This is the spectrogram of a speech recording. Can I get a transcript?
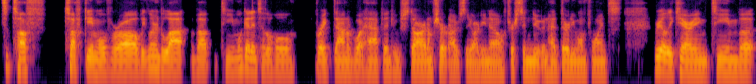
it's a tough tough game overall. We learned a lot about the team. We'll get into the whole breakdown of what happened, who starred. I'm sure obviously you already know. Tristen Newton had 31 points, really carrying the team. But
